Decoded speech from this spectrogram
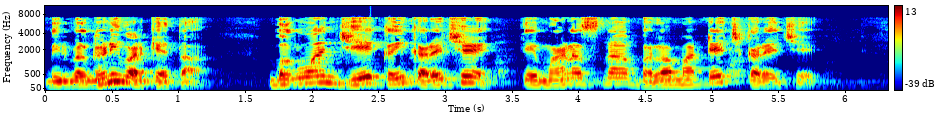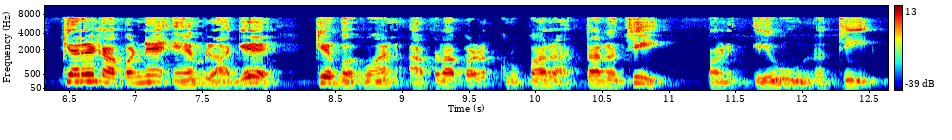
બિરબલ ઘણીવાર કહેતા, ભગવાન જે કંઈ કરે છે તે માણસના ભલા માટે જ કરે છે. ક્યારેક આપણને એમ લાગે કે ભગવાન આપણા પર કૃપા રાખતા નથી, પણ એવું નથી.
